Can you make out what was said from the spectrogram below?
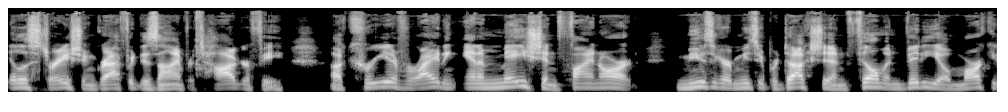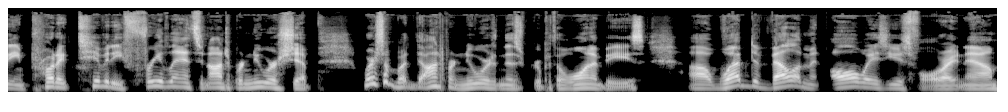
illustration, graphic design, photography, uh, creative writing, animation, fine art, music or music production, film and video, marketing, productivity, freelance, and entrepreneurship. Where's some the entrepreneurs in this group of the wannabes? Uh, web development, always useful right now,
